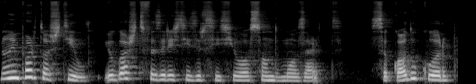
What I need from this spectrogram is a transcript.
Não importa o estilo, eu gosto de fazer este exercício ao som de Mozart. Sacode o corpo,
